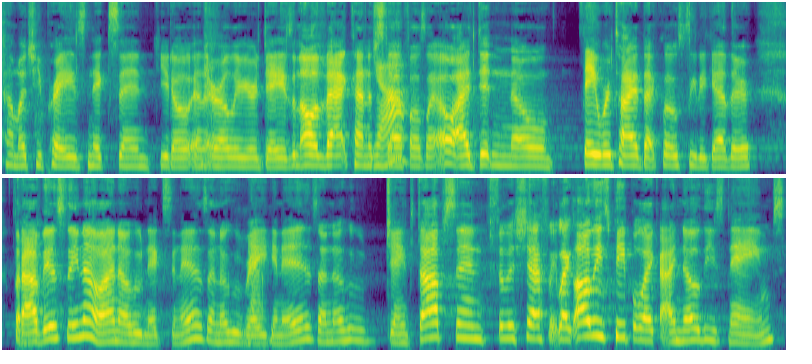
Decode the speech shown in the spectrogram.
how much he praised Nixon, you know, in the earlier days and all that kind of yeah. stuff. I was like, oh, I didn't know they were tied that closely together. But obviously, no, I know who Nixon is. I know who Reagan is. I know who James Dobson, Phyllis Schlafly, like all these people, like I know these names.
